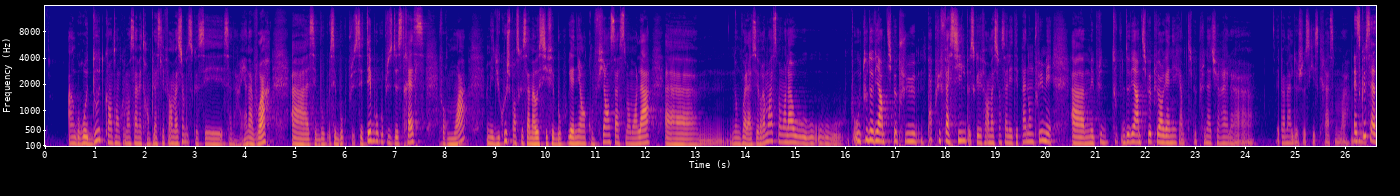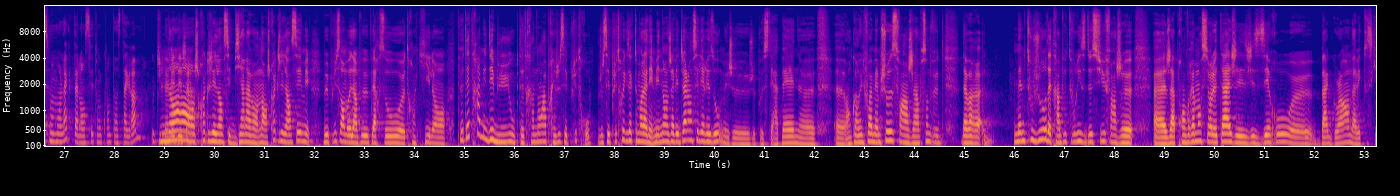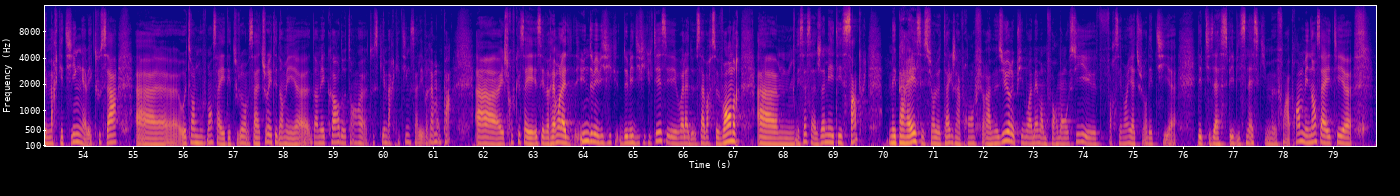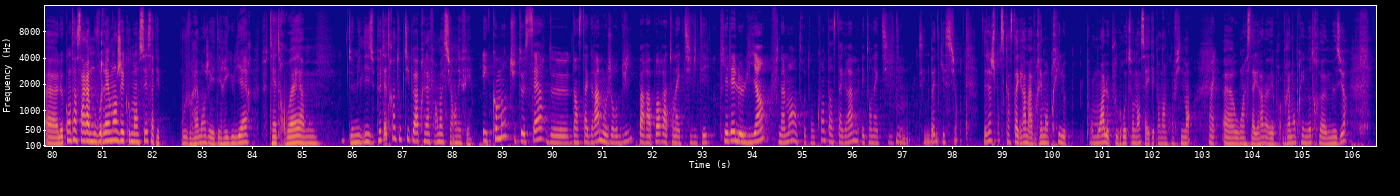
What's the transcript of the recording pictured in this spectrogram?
un gros doute quand on commence à mettre en place les formations parce que c'est ça n'a rien à voir. Euh, c'est beaucoup c'est beaucoup plus c'était beaucoup plus de stress pour moi. Mais du coup je pense que ça m'a aussi fait beaucoup gagner en confiance à ce moment-là. Euh, donc voilà c'est vraiment à ce moment-là où, où, tout devient un petit peu plus pas plus facile parce que les formations ça l'était pas non plus mais euh, mais plus tout devient un petit peu plus organique un petit peu plus naturel il y a pas mal de choses qui se créent à ce moment-là. Est-ce que c'est à ce moment-là que tu as lancé ton compte Instagram ou tu l'avais déjà Non, je crois que je l'ai lancé bien avant. Non, je crois que je l'ai lancé, mais, mais plus en mode un peu perso, euh, tranquille. En... Peut-être à mes débuts ou peut-être un an après, je sais plus trop. Je sais plus trop exactement l'année. Mais non, j'avais déjà lancé les réseaux, mais je, je postais à peine. Euh, euh, encore une fois, même chose. Enfin, j'ai l'impression d'avoir même toujours d'être un peu touriste dessus. Enfin, je euh, j'apprends vraiment sur le tas. J'ai zéro euh, background avec tout ce qui est marketing, avec tout ça. Euh, autant le mouvement, ça a été toujours, ça a toujours été dans mes euh, dans mes cordes. Autant euh, tout ce qui est marketing, ça l'est vraiment pas. Euh, et je trouve que c'est vraiment la, une de mes de mes difficultés, c'est voilà de savoir se vendre. et ça, ça a jamais été simple. Mais pareil, c'est sur le tas que j'apprends au fur et à mesure. Et puis moi-même en me formant aussi, forcément, il y a toujours des petits des petits aspects business qui me font apprendre. Mais non, ça a été euh, euh, le compte Instagram où vraiment j'ai commencé, ça fait où vraiment j'ai été régulière. Peut-être, ouais. 2010, peut-être un tout petit peu après la formation, en effet. Et comment tu te sers d'Instagram aujourd'hui par rapport à ton activité? Quel est le lien finalement entre ton compte Instagram et ton activité? Hmm, C'est une bonne question. Déjà, je pense qu'Instagram a vraiment pris le, pour moi, le plus gros tournant, ça a été pendant le confinement, ouais. euh, où Instagram avait pr vraiment pris une autre mesure.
